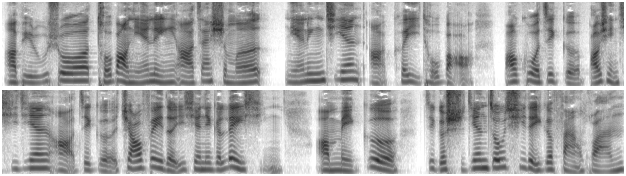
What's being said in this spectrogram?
啊。比如说投保年龄啊，在什么年龄间啊可以投保，包括这个保险期间啊，这个交费的一些那个类型啊，每个这个时间周期的一个返还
